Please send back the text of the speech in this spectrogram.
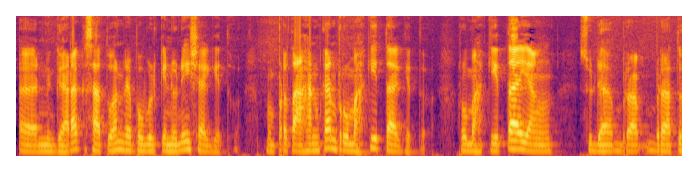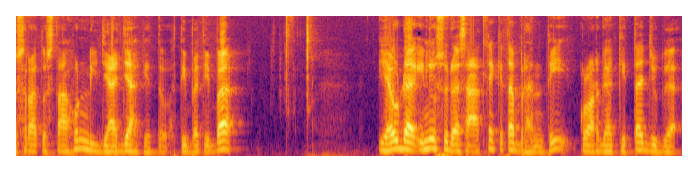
uh, negara kesatuan Republik Indonesia gitu mempertahankan rumah kita gitu rumah kita yang sudah beratus-ratus tahun dijajah gitu. Tiba-tiba ya udah ini sudah saatnya kita berhenti, keluarga kita juga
